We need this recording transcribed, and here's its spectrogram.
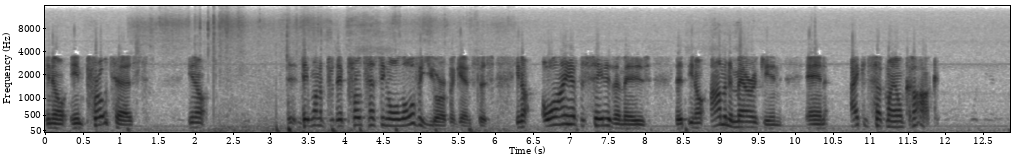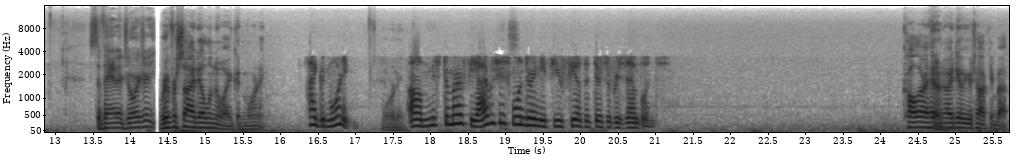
you know, in protest, you know, they want to. They're protesting all over Europe against this. You know, all I have to say to them is that you know I'm an American and I can suck my own cock. Savannah, Georgia. Riverside, Illinois. Good morning. Hi, good morning. Morning. Um, Mr. Murphy, I was just wondering if you feel that there's a resemblance. Caller, I have Yeah. no idea what you're talking about.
